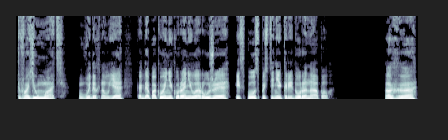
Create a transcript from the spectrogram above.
«Твою мать!» — выдохнул я, когда покойник уронил оружие и сполз по стене коридора на пол. «Ага».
